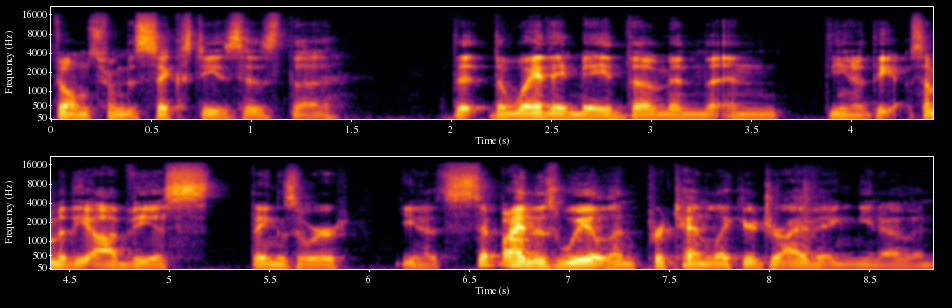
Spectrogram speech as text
films from the 60s is the the, the way they made them and and you know the some of the obvious things were you know sit behind this wheel and pretend like you're driving you know and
